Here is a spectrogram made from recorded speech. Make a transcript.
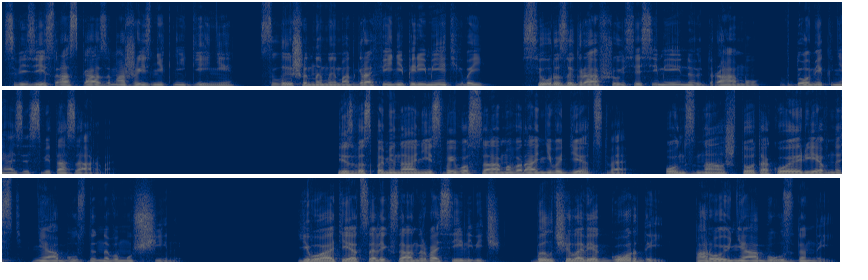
в связи с рассказом о жизни княгини, слышанным им от графини Переметьевой, всю разыгравшуюся семейную драму в доме князя Святозарова. Из воспоминаний своего самого раннего детства он знал, что такое ревность необузданного мужчины. Его отец Александр Васильевич был человек гордый, порою необузданный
